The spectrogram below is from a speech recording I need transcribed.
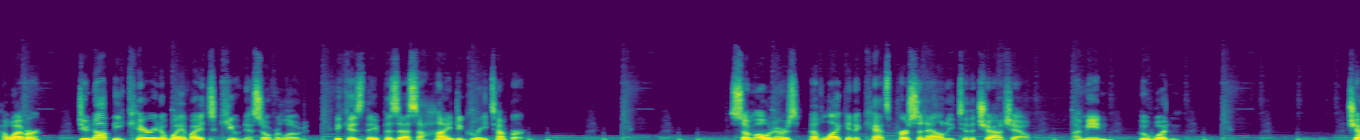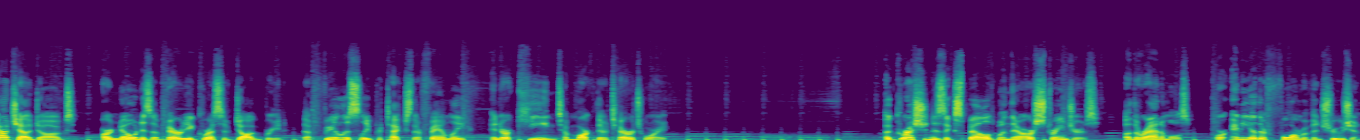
However, do not be carried away by its cuteness overload, because they possess a high degree temper. Some owners have likened a cat's personality to the Chow Chow. I mean, who wouldn't? Chow Chow dogs are known as a very aggressive dog breed that fearlessly protects their family and are keen to mark their territory. Aggression is expelled when there are strangers, other animals, or any other form of intrusion,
